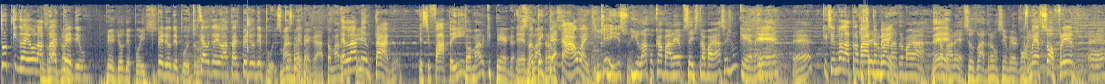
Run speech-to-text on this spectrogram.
tudo que ganhou lá Os atrás ladrões. perdeu. Perdeu depois. Perdeu depois. Tudo que ela ganhou atrás, perdeu depois. Mas vai negócio- pegar, tomara É que lamentável esse fato aí. pegue. Tomara que pega. É, vamos ter que ladrões. pegar, uai. Que E- que é isso? E ir lá pro cabaré pra vocês trabalhar, vocês não querem, né? É. É? Por que, que você não vai lá Que trabalhar não também? vão lá trabalhar no É. cabaré, seus ladrão sem vergonha. As mulheres sofrendo, É.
